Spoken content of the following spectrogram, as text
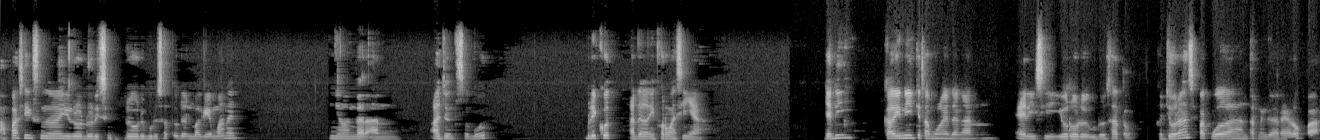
apa sih sebenarnya Euro 2021 dan bagaimana penyelenggaraan ajang tersebut, berikut adalah informasinya. Jadi, kali ini kita mulai dengan edisi Euro 2021. Kejuaraan sepak bola antar negara Eropa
